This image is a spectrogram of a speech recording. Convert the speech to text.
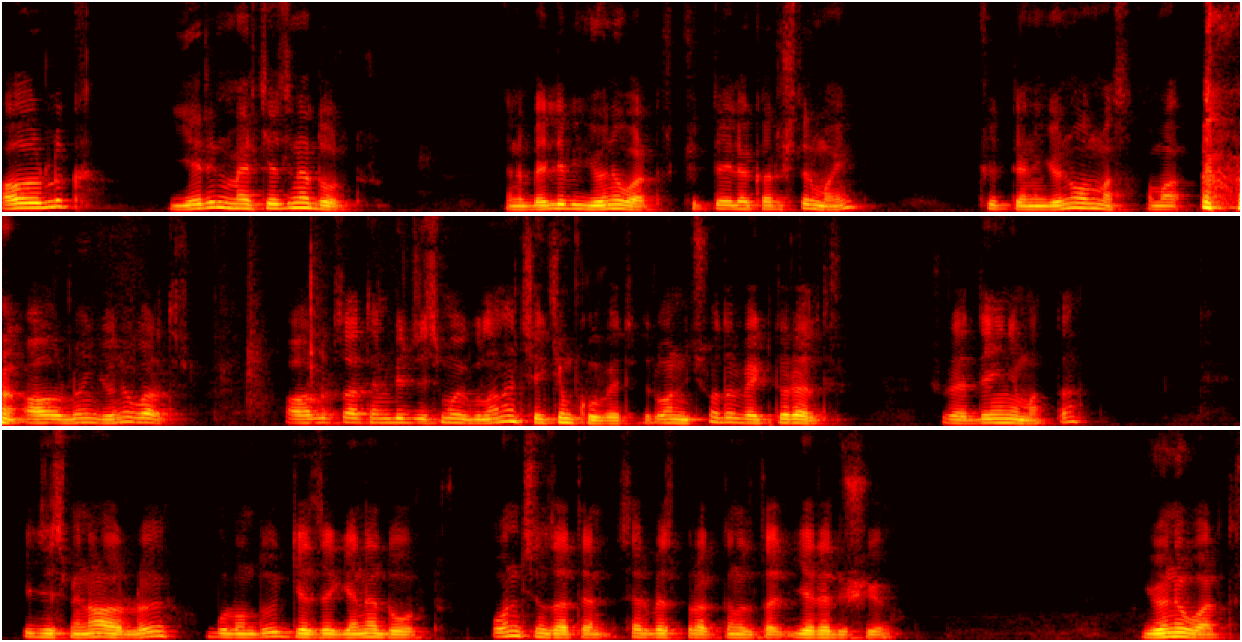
Ağırlık yerin merkezine doğrudur. Yani belli bir yönü vardır. Kütleyle karıştırmayın. Kütlenin yönü olmaz ama ağırlığın yönü vardır. Ağırlık zaten bir cisme uygulanan çekim kuvvetidir. Onun için o da vektöreldir. Şuraya değineyim hatta. Bir cismin ağırlığı bulunduğu gezegene doğrudur. Onun için zaten serbest bıraktığınızda yere düşüyor. Yönü vardır.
